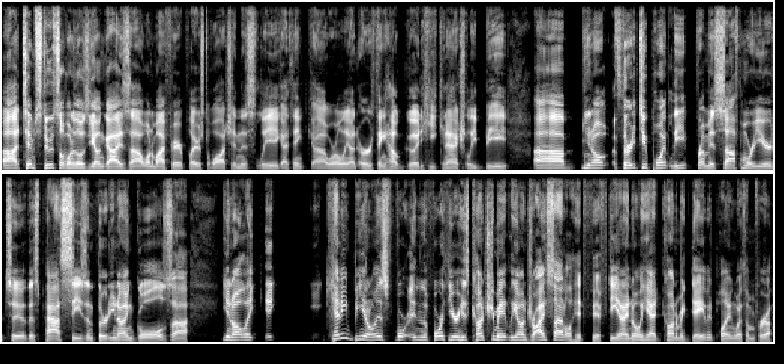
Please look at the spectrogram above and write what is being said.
Uh, Tim Stützle, one of those young guys, uh, one of my favorite players to watch in this league. I think uh, we're only unearthing how good he can actually be. Uh, you know, a 32 point leap from his sophomore year to this past season, 39 goals. Uh, you know, like it, can he be? You know, his four, in the fourth year, his countrymate Leon Draisaitl hit 50, and I know he had Connor McDavid playing with him for a,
